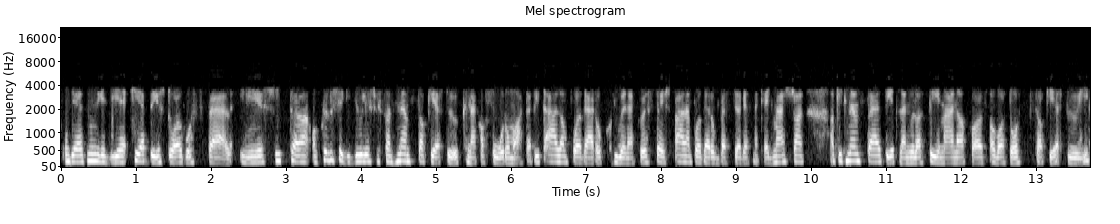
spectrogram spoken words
ugye ez mindig egy ilyen kérdés dolgoz fel, és itt a közösségi gyűlés viszont nem szakértőknek a fóruma, tehát itt állampolgárok gyűlnek össze, és állampolgárok beszélgetnek egymással, akik nem feltétlenül a témának az avatott szakértői.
